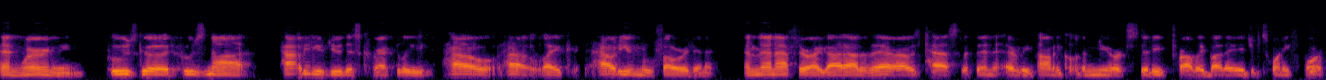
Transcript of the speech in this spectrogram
and learning who's good, who's not. How do you do this correctly? How how like how do you move forward in it? And then after I got out of there, I was passed within every comedy club in New York City, probably by the age of 24.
